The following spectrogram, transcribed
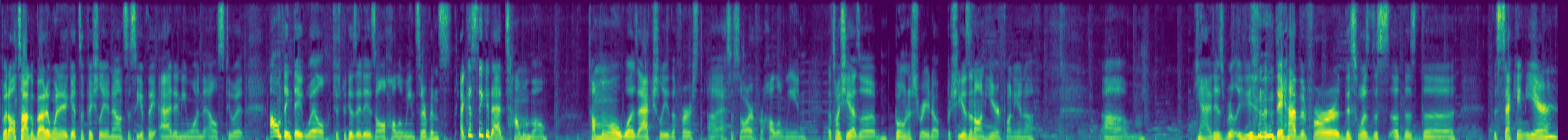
but I'll talk about it when it gets officially announced to see if they add anyone else to it. I don't think they will, just because it is all Halloween servants. I guess they could add Tamamo. Tamamo was actually the first uh, SSR for Halloween. That's why she has a bonus rate up, but she isn't on here, funny enough. Um, yeah, it is really. they have it for this was the uh, the the the second year.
